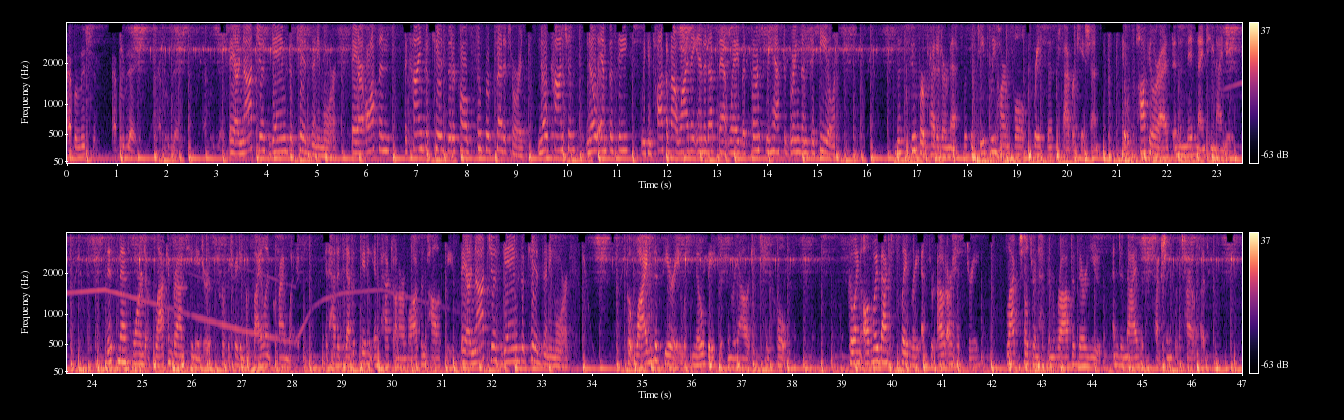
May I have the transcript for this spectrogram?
Abolition. Abolition. Abolition. They are not just gangs of kids anymore. They are often the kinds of kids that are called super predators. No conscience, no empathy. We can talk about why they ended up that way, but first we have to bring them to heel. The super predator myth was a deeply harmful, racist fabrication. It was popularized in the mid-1990s. This myth warned of black and brown teenagers perpetrating a violent crime wave it had a devastating impact on our laws and policies. They are not just gangs of kids anymore. But why did a theory with no basis in reality take hold? Going all the way back to slavery and throughout our history, black children have been robbed of their youth and denied the protections of childhood,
